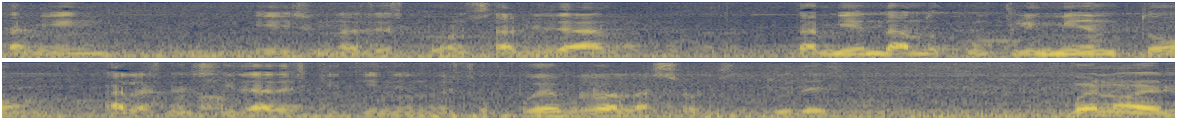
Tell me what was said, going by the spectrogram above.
También es una responsabilidad, también dando cumplimiento a las necesidades que tiene nuestro pueblo, a las solicitudes. Bueno, el,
